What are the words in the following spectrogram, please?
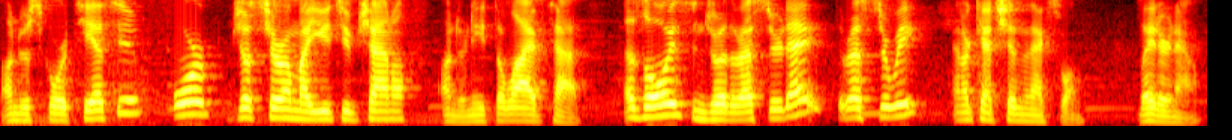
underscore TSU or just here on my YouTube channel underneath the live tab. As always, enjoy the rest of your day, the rest of your week, and I'll catch you in the next one. Later now.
